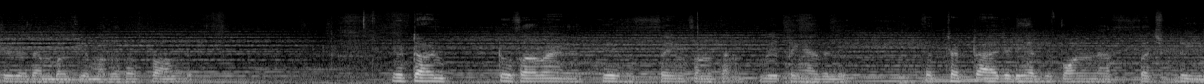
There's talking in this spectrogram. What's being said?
She resembles your mother so strongly. Turn to her and he is saying something, weeping heavily. Such a tragedy has befallen us, such grief.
